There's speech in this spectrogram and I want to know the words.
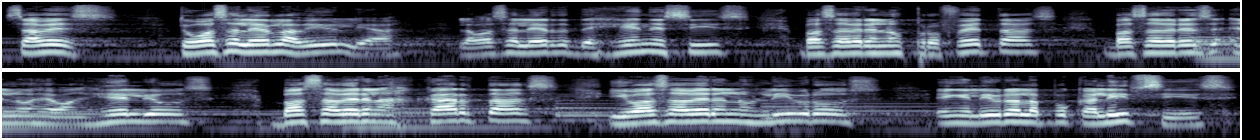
Sabes, tú vas a leer la Biblia, la vas a leer desde Génesis, vas a ver en los profetas, vas a ver en los evangelios, vas a ver en las cartas y vas a ver en los libros, en el libro del Apocalipsis,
